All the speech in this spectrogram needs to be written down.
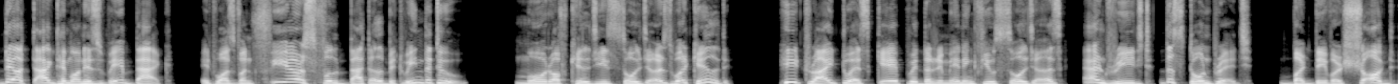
They attacked him on his way back. It was one fierceful battle between the two. More of Khilji's soldiers were killed. He tried to escape with the remaining few soldiers and reached the stone bridge. But they were shocked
